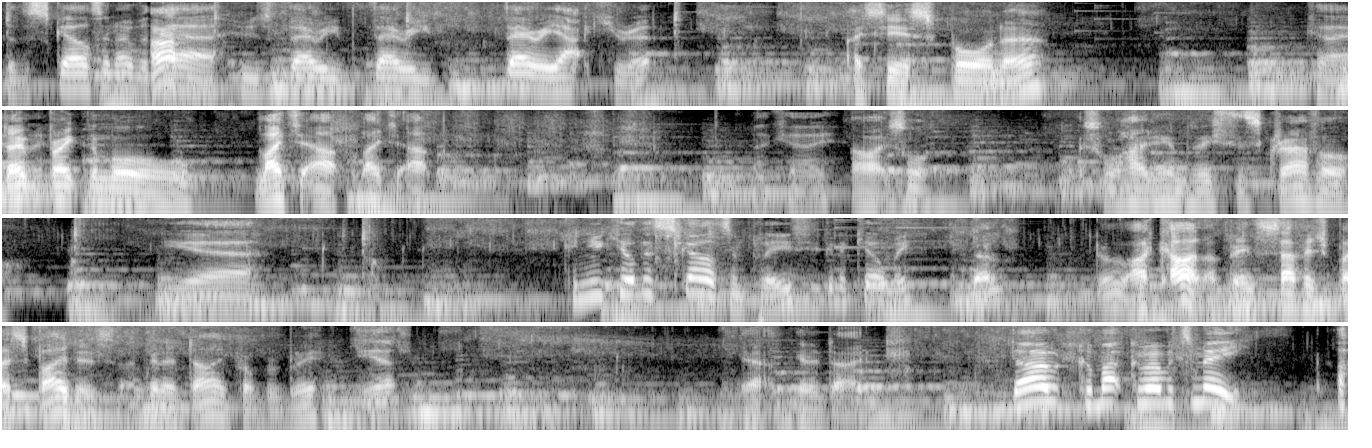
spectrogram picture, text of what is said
There's a skeleton over Ah. there who's very, very, very accurate. I see a spawner. Okay. Don't gonna- break them all. Light it up, light it up. Okay. Oh, it's all it's all hiding underneath this gravel. Yeah. Can you kill this skeleton, please? He's gonna kill me. No, I can't. I'm being savaged by spiders. I'm gonna die probably. Yeah. Yeah, I'm gonna die. Don't come back. Come over to me.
